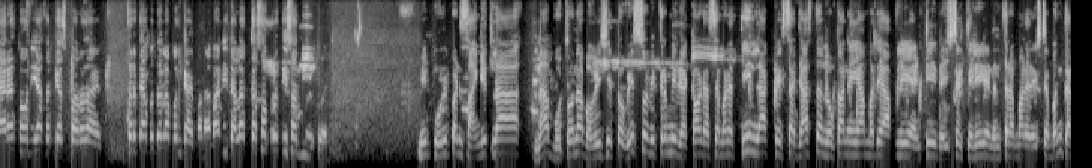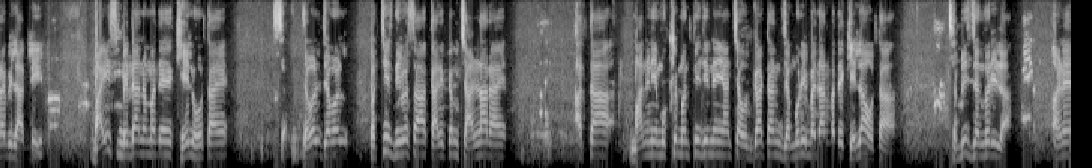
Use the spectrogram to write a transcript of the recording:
मॅरेथॉन यासारख्या स्पर्धा आहेत. आहेत तर त्याबद्दल आपण काय म्हणाल? आणि त्याला कसा प्रतिसाद मिळतोय? मी पूर्वी पण सांगितला ना भूतो ना भविष्य तो विश्व विक्रमी रेकॉर्ड असे म्हणे तीन लाखपेक्षा जास्त लोकांनी यामध्ये आपली एंट्री रजिस्टर केली आहे. नंतर आम्हाला रजिस्टर बंद करावी लागली. बावीस मैदानामध्ये खेळ होत आहे. स- जवळजवळ पच्चीस दिवस हा कार्यक्रम चालणार आहे. आता माननीय मुख्यमंत्रीजीने यांच्या उद्घाटन जम्बुरी मैदानमध्ये केला होता छब्बीस जानेवारीला. आणि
